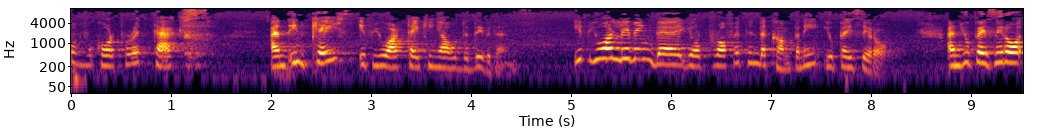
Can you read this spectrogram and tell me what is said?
of corporate tax, and in case if you are taking out the dividends. If you are leaving the, your profit in the company, you pay zero. And you pay zero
